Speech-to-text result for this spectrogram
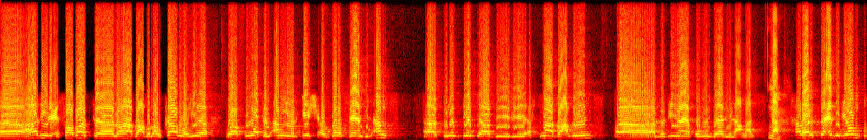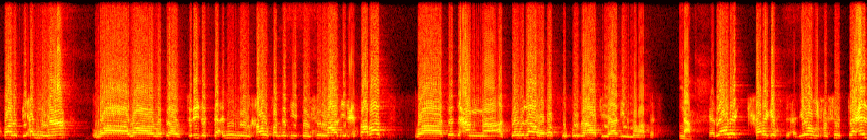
آه هذه العصابات آه لها بعض الأوكار وهي وقوات الأمن والجيش أو ذوي القيام بالامن آه تندد آه ب- بأسماء بعضهم آه الذين يقومون بهذه الأعمال. نعم خرجت تعز اليوم تطالب. و... وتريد التأمين من الخوف الذي تنشره هذه العصابات وتدعم الدولة وبسط نفوذها في هذه المناطق. نعم. كذلك خرجت اليوم حشود تعز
